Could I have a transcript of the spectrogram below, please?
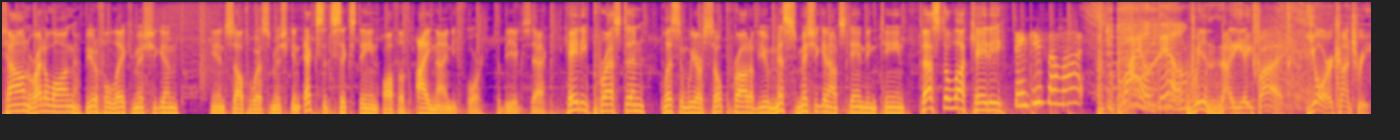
town right along beautiful Lake Michigan in southwest Michigan, exit 16 off of I 94 to be exact. Katie Preston, listen, we are so proud of you. Miss Michigan Outstanding Teen. Best of luck, Katie. Thank you so much. Wild Bill. Win 98.5. Your country.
